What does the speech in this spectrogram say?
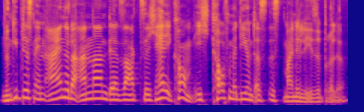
Nun gibt es den einen oder anderen, der sagt sich, hey komm, ich kaufe mir die und das ist meine Lesebrille.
